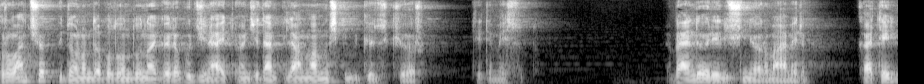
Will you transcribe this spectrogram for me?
Kurban çöp bidonunda bulunduğuna göre bu cinayet önceden planlanmış gibi gözüküyor, dedi Mesut. Ben de öyle düşünüyorum amirim. Katil,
